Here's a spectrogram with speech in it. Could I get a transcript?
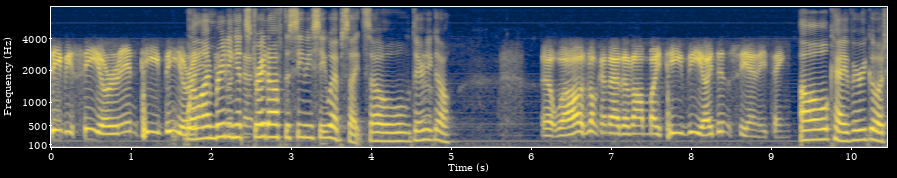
CBC or NTV or. Well, I'm reading like it that. straight off the CBC website, so there you go. Uh, well, I was looking at it on my TV. I didn't see anything. Oh, okay, very good.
